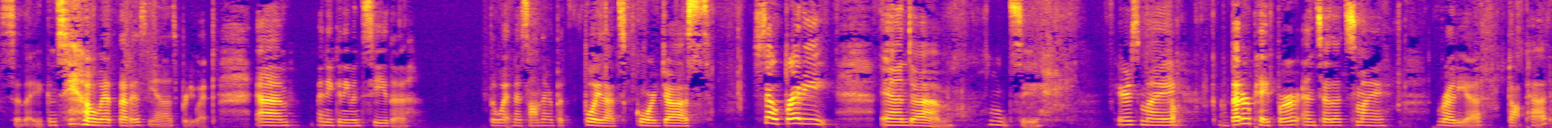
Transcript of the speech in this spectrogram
so that you can see how wet that is. Yeah, that's pretty wet. Um, and you can even see the, the wetness on there, but boy, that's gorgeous. So pretty. And um, let's see, here's my better paper. And so that's my Rhodia dot pad.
